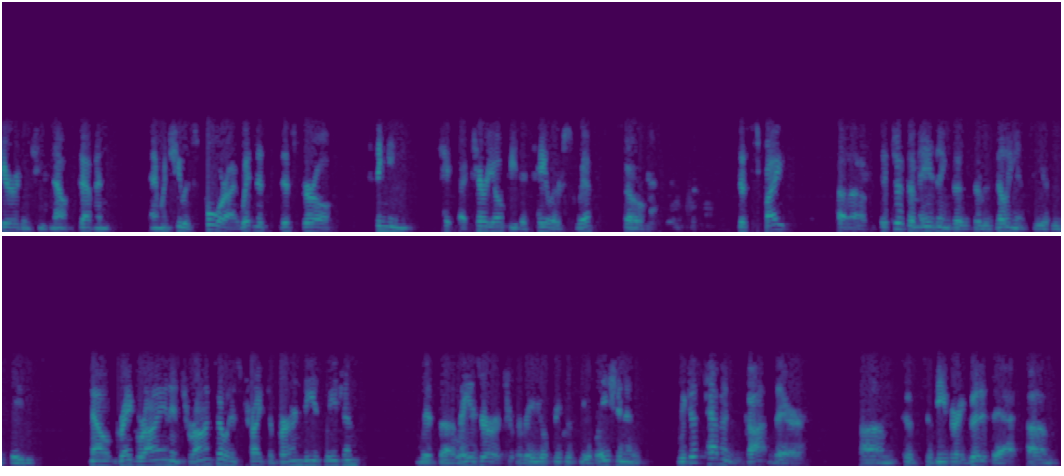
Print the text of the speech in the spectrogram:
cured, and she's now seven. And when she was four, I witnessed this girl singing karaoke to Taylor Swift. So despite, uh, it's just amazing the, the resiliency of these babies. Now, Greg Ryan in Toronto has tried to burn these lesions with uh, laser or radio frequency ablation, and we just haven't got there um, to, to be very good at that. Um,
